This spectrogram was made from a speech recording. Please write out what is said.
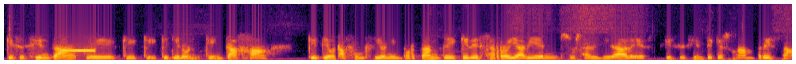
que se sienta que, que, que, tiene, que encaja, que tiene una función importante, que desarrolla bien sus habilidades, que se siente que es una empresa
